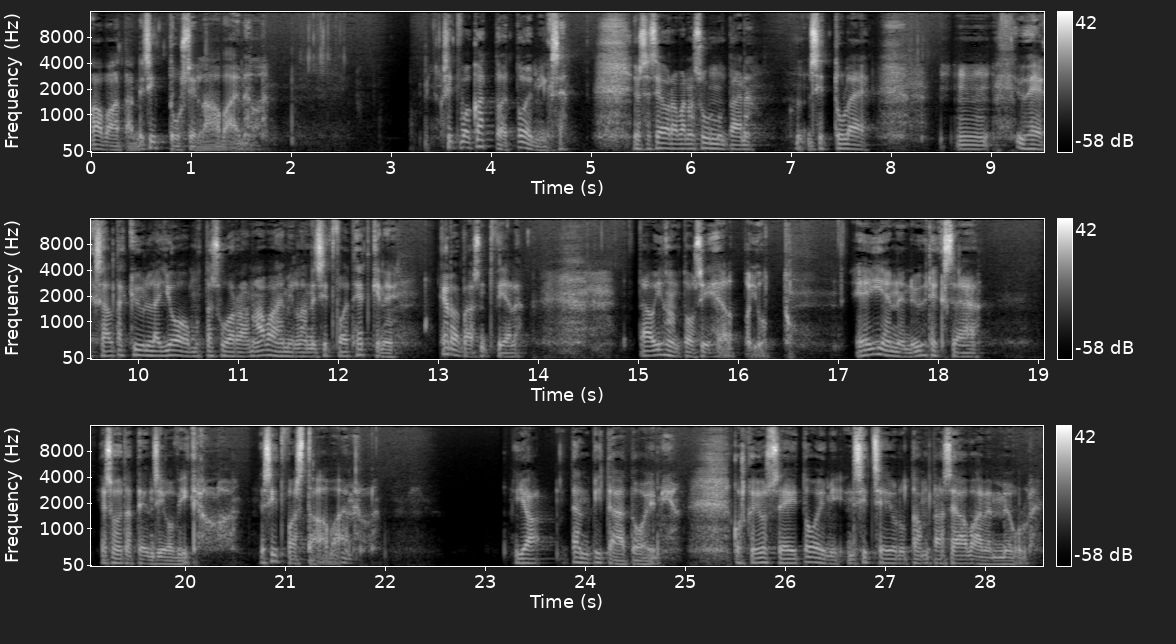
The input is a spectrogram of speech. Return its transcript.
avata, niin sitten tuu sillä avaimella. Sitten voi katsoa, että toimiiko se. Jos se seuraavana sunnuntaina sitten tulee mm, yhdeksältä kyllä joo, mutta suoraan avaimilla, niin sitten voit hetkinen, kerrotaan nyt vielä. Tämä on ihan tosi helppo juttu. Ei ennen yhdeksää ja soitat ensin ovikelloa ja sitten vasta avaimella. Ja tämän pitää toimia. Koska jos se ei toimi, niin sitten se joudutaan antaa se avaimen minulle.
